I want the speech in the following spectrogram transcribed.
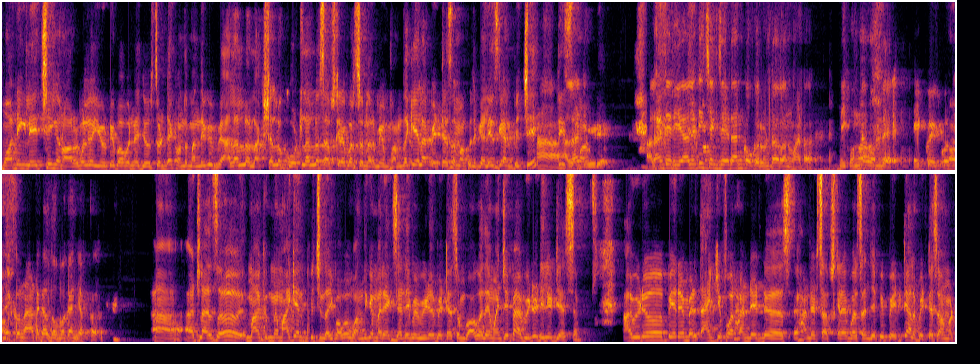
మార్నింగ్ లేచి ఇంకా నార్మల్గా యూట్యూబ్ అవన్నీ చూస్తుంటే కొంతమందికి వేలల్లో లక్షల్లో కోట్లల్లో సబ్స్క్రైబర్స్ ఉన్నారు. మేము వందకే ఇలా పెట్టేసాం మాకు కొంచెం గలీజ్గా అనిపించి తీసాం ఆ అలాంటి- వీడియో అలాంటి రియాలిటీ చెక్ చేయడానికి ఒకరు ఉంటారు అనమాట ఉందే ఎక్కువ ఎక్కువ ఎక్కువ నాటకాలు దుబ్బకని చెప్తారు. అట్లా. సో మాకు మాకే అనిపించింది అయ్యి బాబు వందకే మరి ఎక్సైట్ అయిపోయి వీడియో పెట్టేస్తాం బాగోదేమో అని చెప్పి ఆ వీడియో డిలీట్ చేస్తాం. ఆ వీడియో పేరు ఏం పెట్టి thank you for hundred hundred subscribers అని చెప్పి పెట్టి అలా పెట్టేసాం అనమాట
